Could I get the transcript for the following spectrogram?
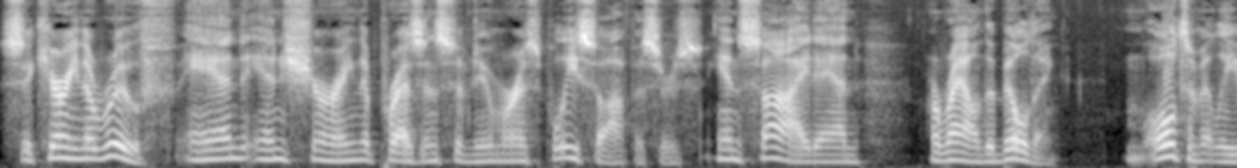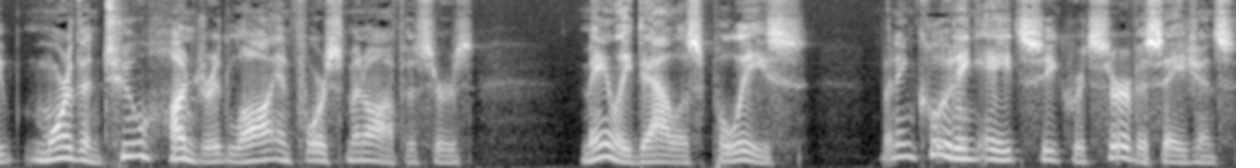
securing the roof, and ensuring the presence of numerous police officers inside and around the building. Ultimately, more than 200 law enforcement officers, mainly Dallas police, but including eight Secret Service agents,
